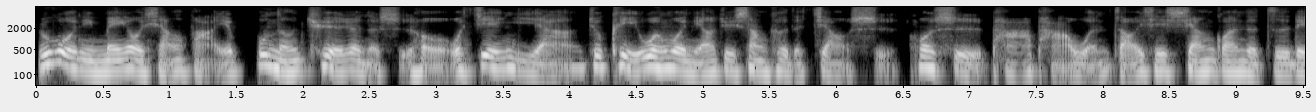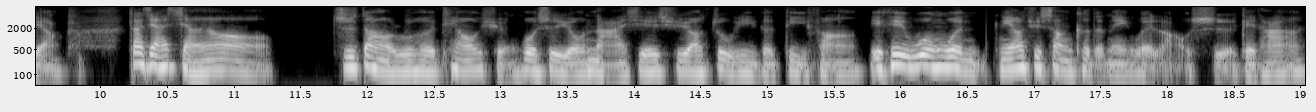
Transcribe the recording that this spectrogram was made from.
如果你没有想法，也不能确认的时候，我建议啊，就可以问问你要去上课的教室，或是爬爬文，找一些相关的资料。大家想要知道如何挑选，或是有哪一些需要注意的地方，也可以问问你要去上课的那一位老师，给他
